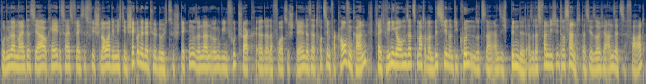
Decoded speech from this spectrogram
Wo du dann meintest, ja, okay, das heißt, vielleicht ist es viel schlauer, dem nicht den Scheck unter der Tür durchzustecken, sondern irgendwie einen Foodtruck äh, da davor zu stellen, dass er trotzdem verkaufen kann, vielleicht weniger Umsatz macht, aber ein bisschen und die Kunden sozusagen an sich bindet. Also das fand ich interessant, dass ihr solche Ansätze fahrt.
